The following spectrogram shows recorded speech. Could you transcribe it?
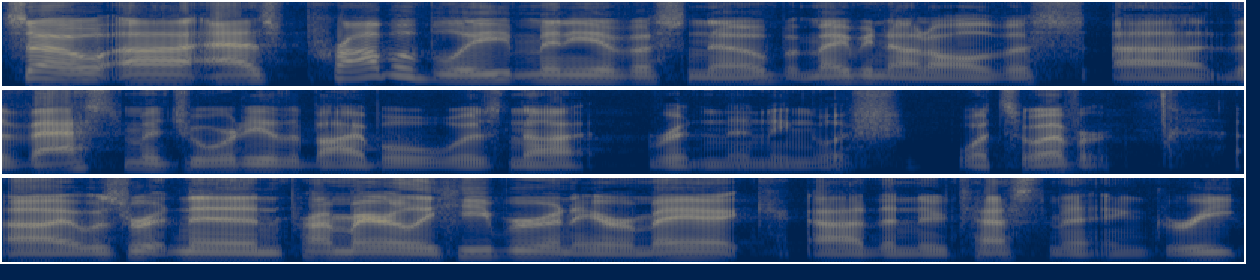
So, uh, as probably many of us know, but maybe not all of us, uh, the vast majority of the Bible was not written in English whatsoever. Uh, it was written in primarily Hebrew and Aramaic, uh, the New Testament in Greek.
